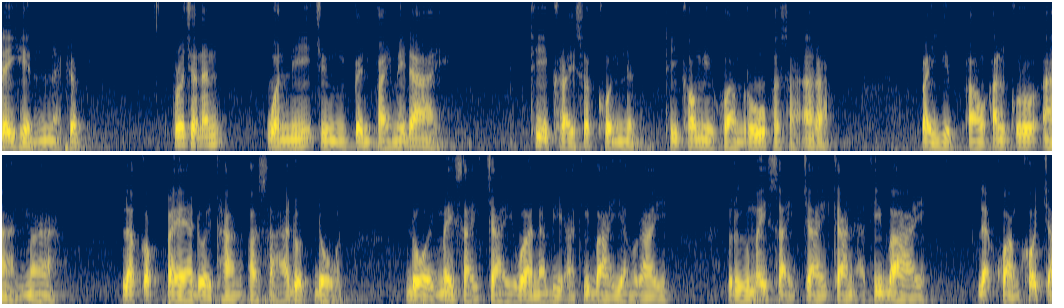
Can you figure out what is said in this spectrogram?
ได้เห็นนะครับ เพราะฉะนั้นวันนี้จึงเป็นไปไม่ได้ ที่ใครสักคนหนึ่งที่เขามีความรู้ภาษาอาหรับ ไปหยิบเอาอัลกุรอานมา แล้วก็แปลโดยทางภาษาโดดๆโดยไม่ใส่ใจว่านาบีอธิบายอย่างไร หรือไม่ใส่ใจการอธิบาย และความเข้าใจ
